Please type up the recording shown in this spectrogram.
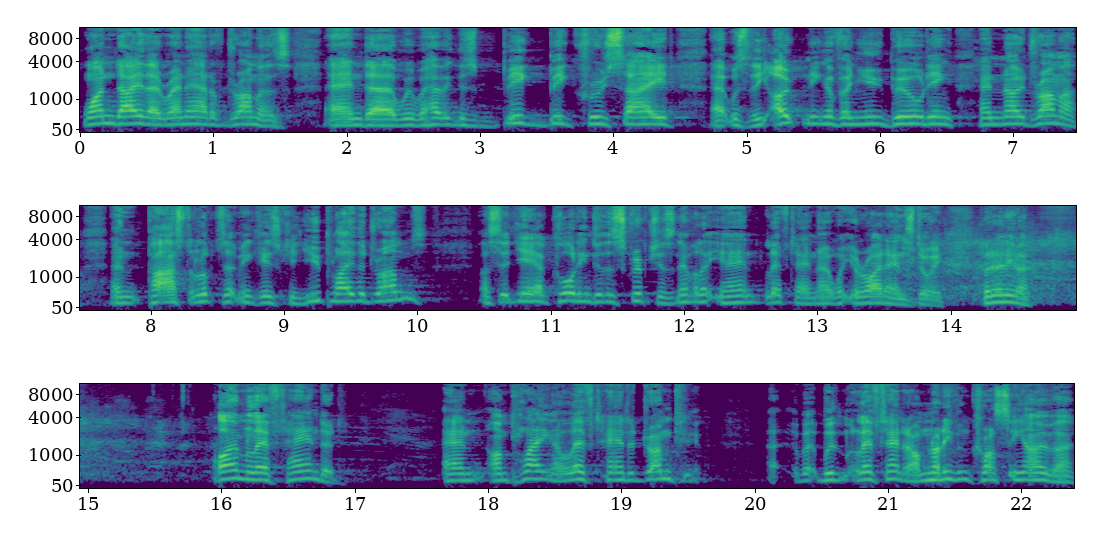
One day, they ran out of drummers, and uh, we were having this big, big crusade. It was the opening of a new building, and no drummer. And Pastor looked at me and goes, Can you play the drums? I said, Yeah, according to the scriptures, never let your hand, left hand know what your right hand's doing. But anyway, I'm left handed and I'm playing a left-handed drum kit. Uh, with left-handed, I'm not even crossing over.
